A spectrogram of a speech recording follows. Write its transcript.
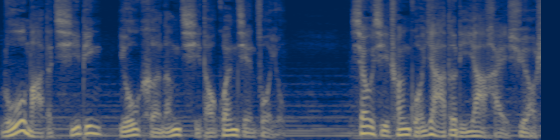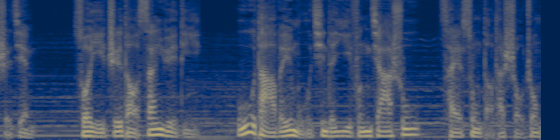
罗马的骑兵有可能起到关键作用。消息穿过亚得里亚海需要时间，所以直到三月底，乌大维母亲的一封家书才送到他手中。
